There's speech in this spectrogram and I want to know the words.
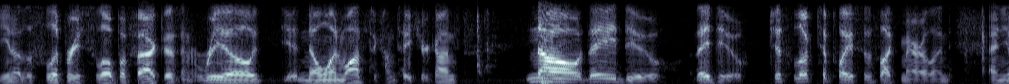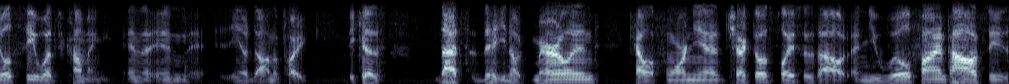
you know the slippery slope effect isn't real. No one wants to come take your guns. No, they do. They do. Just look to places like Maryland, and you'll see what's coming in the in you know down the pike because that's the you know Maryland, California. Check those places out, and you will find policies.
